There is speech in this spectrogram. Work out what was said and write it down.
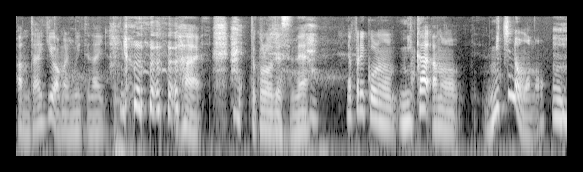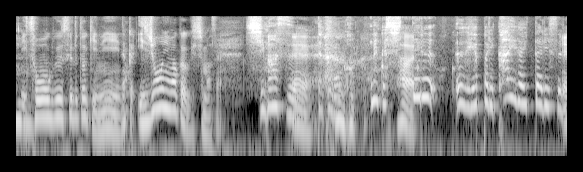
あの大企業はあまり向いてないっていう、はい、はい、ところですね。やっぱりこの未かあの未知のものに遭遇するときに、なんか異常にワクワクしません？します、ええ、だからなんか知ってる、はい、やっぱり海外行ったりする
